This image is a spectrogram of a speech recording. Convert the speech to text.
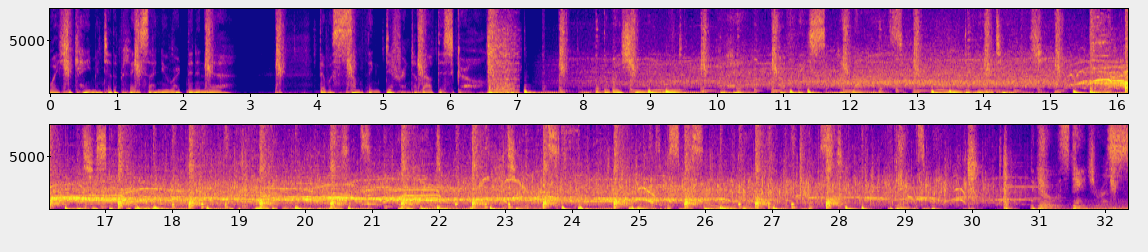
Way she came into the place, I knew right then and there. There was something different about this girl. The way she moved, her hair, her face, her lines, tears. dangerous.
